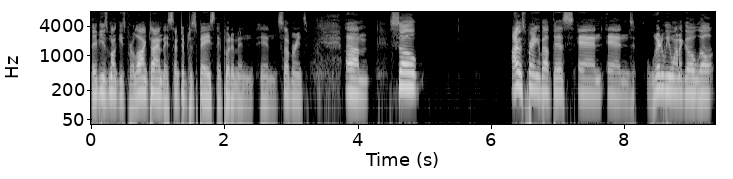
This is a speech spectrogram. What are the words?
They've used monkeys for a long time. They sent them to space. They put them in in submarines. Um, so I was praying about this, and and where do we want to go? Well,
